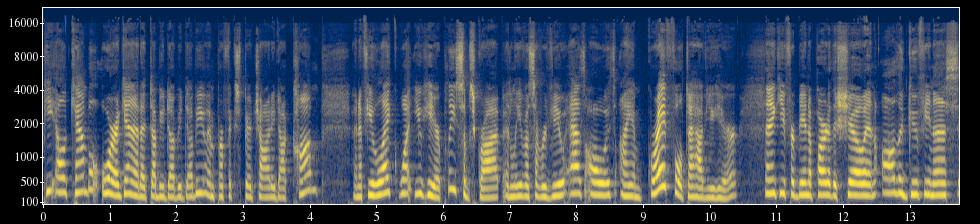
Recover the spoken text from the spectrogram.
PL Campbell or again at www.imperfectspirituality.com. And if you like what you hear, please subscribe and leave us a review. As always, I am grateful to have you here. Thank you for being a part of the show and all the goofiness.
